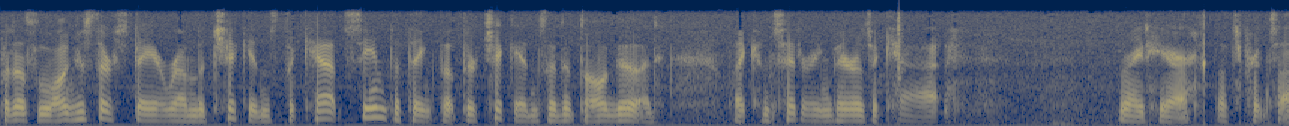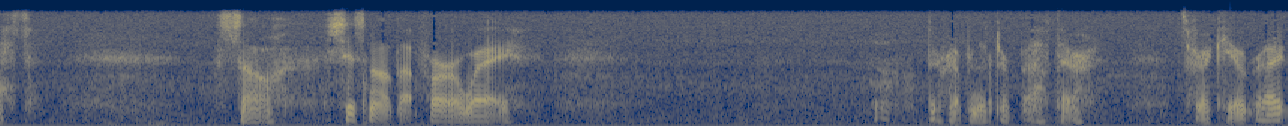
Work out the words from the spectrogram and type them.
But as long as they stay around the chickens, the cats seem to think that they're chickens and it's all good. Like considering there is a cat right here, that's Princess. So she's not that far away. Oh, they're having a drip bath there. It's very cute, right?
